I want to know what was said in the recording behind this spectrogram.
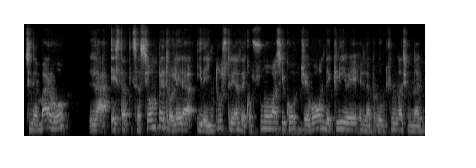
Sin embargo, la estatización petrolera y de industrias de consumo básico llevó a un declive en la producción nacional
